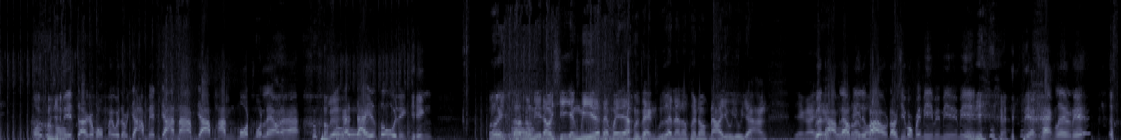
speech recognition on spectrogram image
หมดทุกชนิดใช่ครับผมไม่ว่าจะยาเม็ดยาน้ำยาพันหมดหมดแล้วนะฮะเหลือแค่ใจสู้จริง เฮ้ยแล้วโอ้ตรงนี้ดาวชี้ยังมีนะแต่ไม่ได้เอาไปแบ่งเพื่อนนะแล้วเพื่อนนอกดาวอยู่ยู่อย่างยังไงๆเพื่อนถามแล้วโมีหรือเปล่า ดาวชิบอกไม่มีไม่มีไม่มีไม่มี เสียงแข็งเลยตรงนี้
